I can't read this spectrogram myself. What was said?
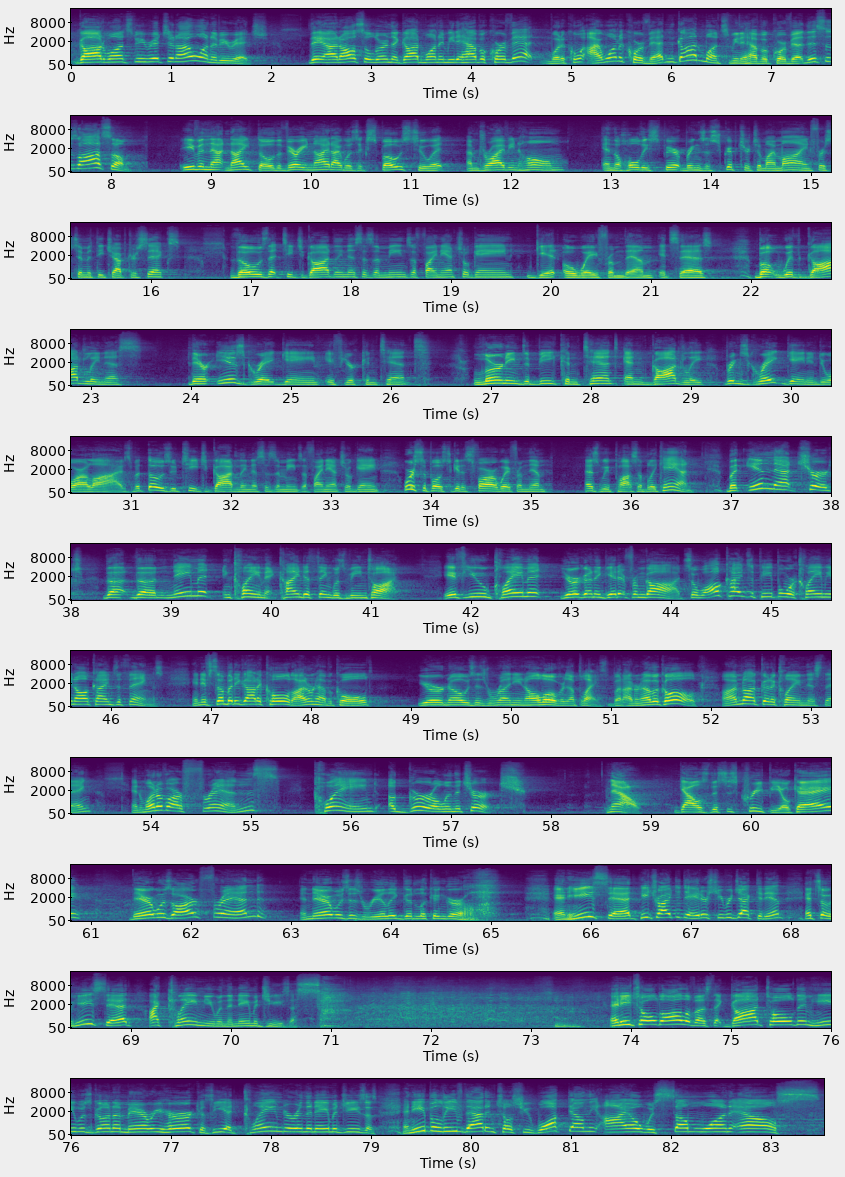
God wants me rich and I want to be rich. They, I'd also learned that God wanted me to have a Corvette. What a, I want a Corvette, and God wants me to have a Corvette. This is awesome. Even that night, though, the very night I was exposed to it, I'm driving home, and the Holy Spirit brings a scripture to my mind 1 Timothy chapter 6. Those that teach godliness as a means of financial gain, get away from them, it says. But with godliness, there is great gain if you're content. Learning to be content and godly brings great gain into our lives. But those who teach godliness as a means of financial gain, we're supposed to get as far away from them as we possibly can. But in that church, the, the name it and claim it kind of thing was being taught. If you claim it, you're going to get it from God. So all kinds of people were claiming all kinds of things. And if somebody got a cold, I don't have a cold. Your nose is running all over the place, but I don't have a cold. I'm not going to claim this thing. And one of our friends claimed a girl in the church. Now, gals, this is creepy, okay? There was our friend, and there was this really good looking girl. And he said, he tried to date her, she rejected him. And so he said, I claim you in the name of Jesus. And he told all of us that God told him he was going to marry her because he had claimed her in the name of Jesus. And he believed that until she walked down the aisle with someone else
